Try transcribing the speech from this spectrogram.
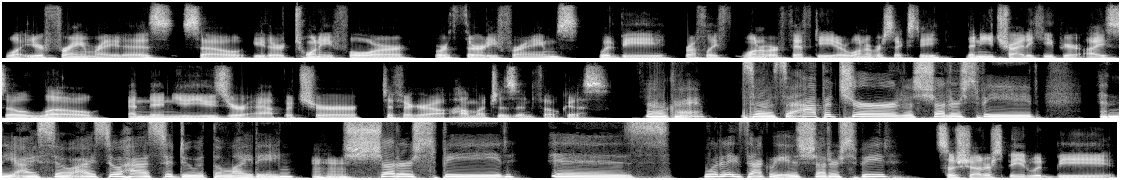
what your frame rate is. So either 24 or 30 frames would be roughly 1 over 50 or 1 over 60. Then you try to keep your ISO low and then you use your aperture to figure out how much is in focus. Okay. So it's the aperture, the shutter speed, and the ISO. ISO has to do with the lighting. Mm-hmm. Shutter speed is what exactly is shutter speed? So shutter speed would be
